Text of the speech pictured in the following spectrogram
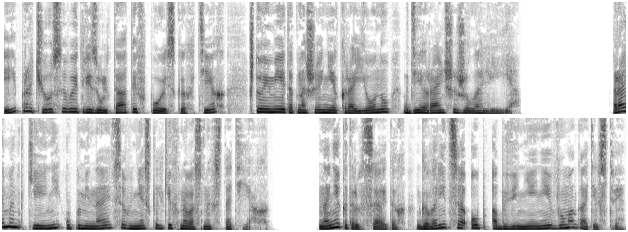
и прочесывает результаты в поисках тех, что имеет отношение к району, где раньше жила Лия. Раймонд Кенни упоминается в нескольких новостных статьях. На некоторых сайтах говорится об обвинении в вымогательстве,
